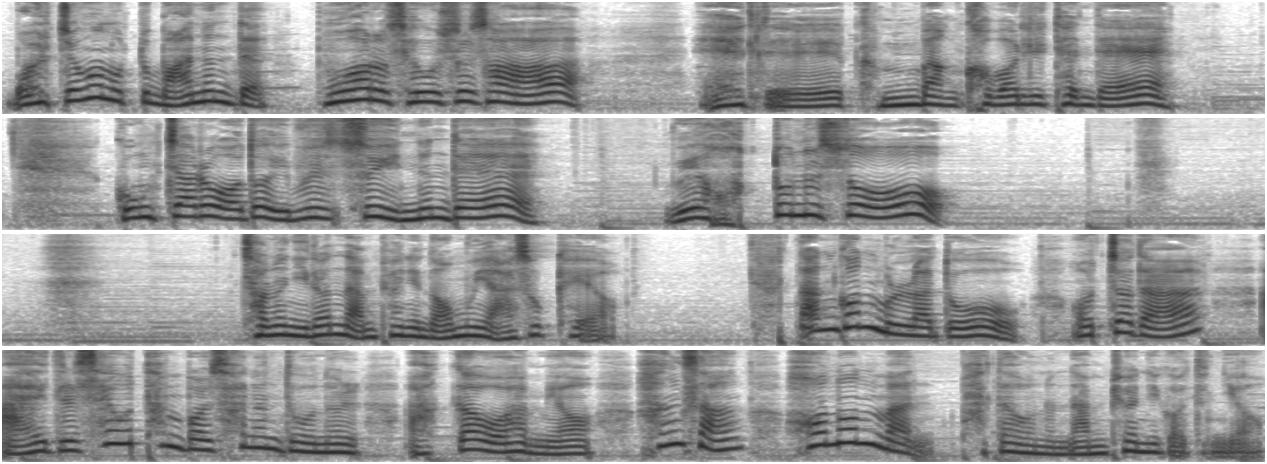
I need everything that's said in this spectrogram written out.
멀쩡한 옷도 많은데 뭐하러 새 옷을 사? 애들 금방 커버릴 텐데. 공짜로 얻어 입을 수 있는데 왜 헛돈을 써? 저는 이런 남편이 너무 야속해요. 딴 건 몰라도 어쩌다 아이들 새 옷 한 벌 사는 돈을 아까워하며 항상 헌옷만 받아오는 남편이거든요.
